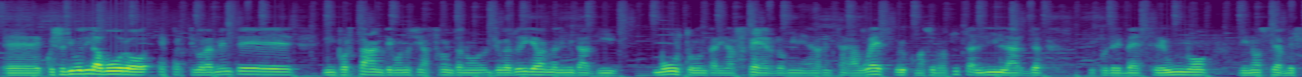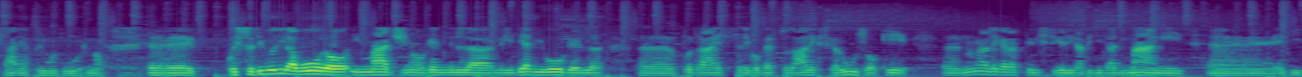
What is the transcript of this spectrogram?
Eh, questo tipo di lavoro è particolarmente importante quando si affrontano giocatori che vanno limitati molto lontani dal ferro, mi viene da pensare a Westbrook, ma soprattutto a Lillard, che potrebbe essere uno dei nostri avversari al primo turno. Eh, questo tipo di lavoro immagino che nel, nell'idea di Vogel eh, potrà essere coperto da Alex Caruso che eh, non ha le caratteristiche di rapidità di mani eh, e di,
